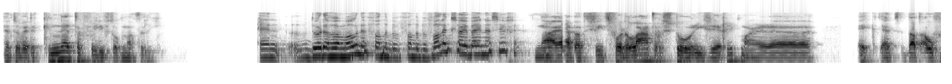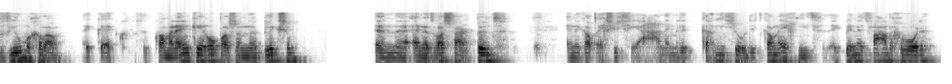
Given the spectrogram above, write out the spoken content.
En toen werd ik knetter verliefd op Nathalie. En door de hormonen van de, van de bevalling zou je bijna zeggen? Nou ja, dat is iets voor de latere story, zeg ik. Maar uh, ik, dat overviel me gewoon. Ik, ik, het kwam in één keer op als een uh, bliksem. En, uh, en het was daar, punt. En ik had echt zoiets van, ja, nee, maar dit kan niet, joh. Dit kan echt niet. Ik ben net vader geworden.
